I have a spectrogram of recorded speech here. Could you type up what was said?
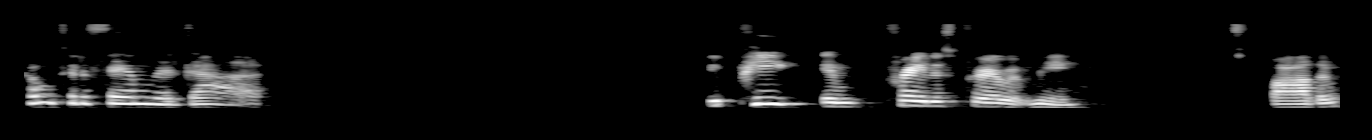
Come to the family of God. Repeat and pray this prayer with me. Father,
